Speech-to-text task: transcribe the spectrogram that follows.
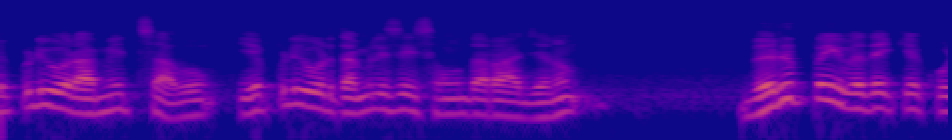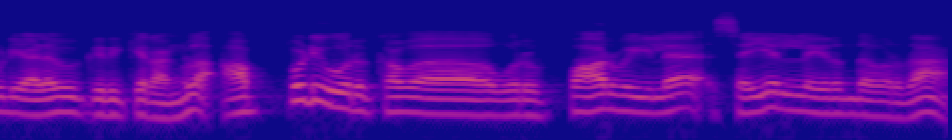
எப்படி ஒரு அமித்ஷாவும் எப்படி ஒரு தமிழிசை சவுந்தரராஜனும் வெறுப்பை விதைக்கக்கூடிய அளவுக்கு இருக்கிறாங்களோ அப்படி ஒரு கவ ஒரு பார்வையில் செயலில் இருந்தவர் தான்.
